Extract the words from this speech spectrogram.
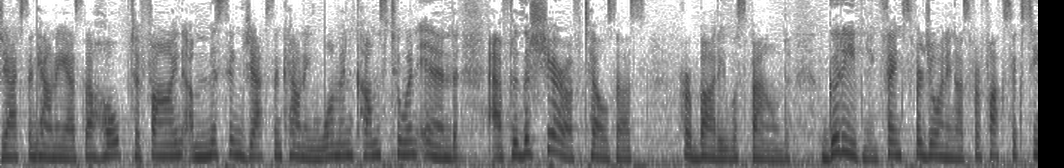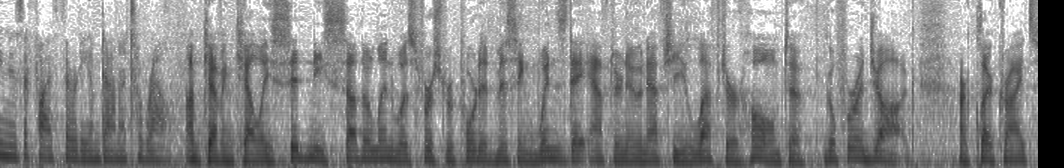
Jackson County as the hope to find a missing Jackson County woman comes to an end after the sheriff tells us her body was found. Good evening. Thanks for joining us for Fox 16 News at 5:30. I'm Donna Terrell. I'm Kevin Kelly. Sydney Sutherland was first reported missing Wednesday afternoon after she left her home to go for a jog. Our Claire Kreitz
